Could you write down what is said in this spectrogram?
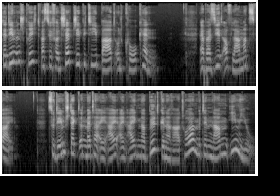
der dem entspricht, was wir von ChatGPT, BART und Co. kennen. Er basiert auf Lama 2. Zudem steckt in Meta AI ein eigener Bildgenerator mit dem Namen EMU.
